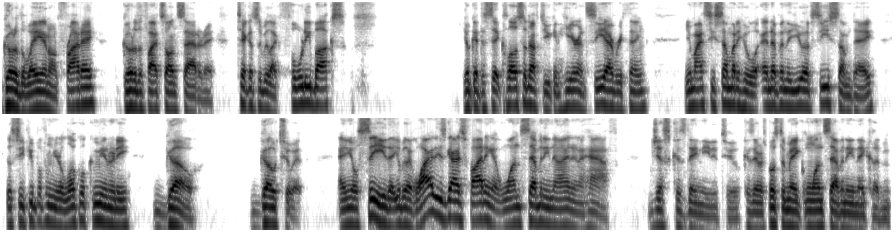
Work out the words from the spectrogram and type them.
Go to the weigh in on Friday. Go to the fights on Saturday. Tickets will be like 40 bucks. You'll get to sit close enough to you can hear and see everything. You might see somebody who will end up in the UFC someday. You'll see people from your local community go, go to it. And you'll see that you'll be like, why are these guys fighting at 179 and a half? Just because they needed to, because they were supposed to make 170 and they couldn't.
